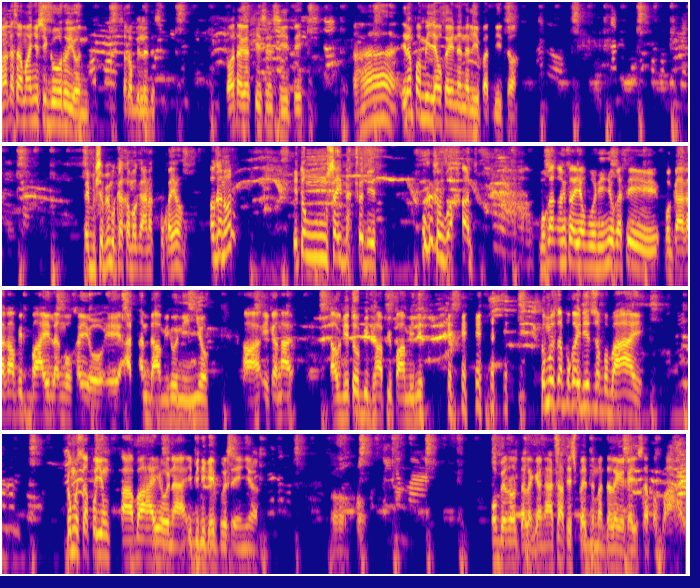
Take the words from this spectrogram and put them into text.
Mga kasama nyo siguro yun, Opo. sa kabila doon. Quezon City. O, taga Quezon City. Ah, ilang pamilya ko kayo na nalipat dito? Ano? Ano? Ibig sabihin magkakamag-anak po kayo. Ah, ganun? Itong side na to dito. Bakit? Mukhang ang saya po ninyo kasi magkakakapit bahay lang ko kayo eh, at ang dami ho ninyo. Ah, ika nga, tawag dito, big happy family. Kumusta po kayo dito sa pabahay? Kumusta po yung ah, bahay ho na ibinigay po sa inyo? Oo. Naman. Overall talaga, satisfied naman talaga kayo sa pabahay.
